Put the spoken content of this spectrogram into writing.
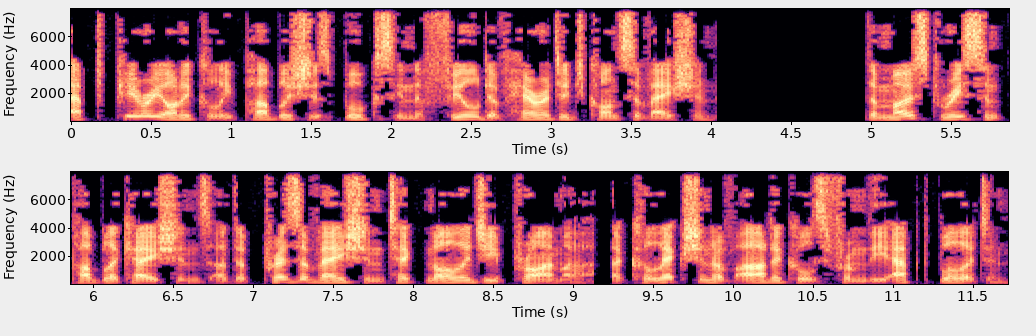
APT periodically publishes books in the field of heritage conservation. The most recent publications are the Preservation Technology Primer, a collection of articles from the APT Bulletin,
